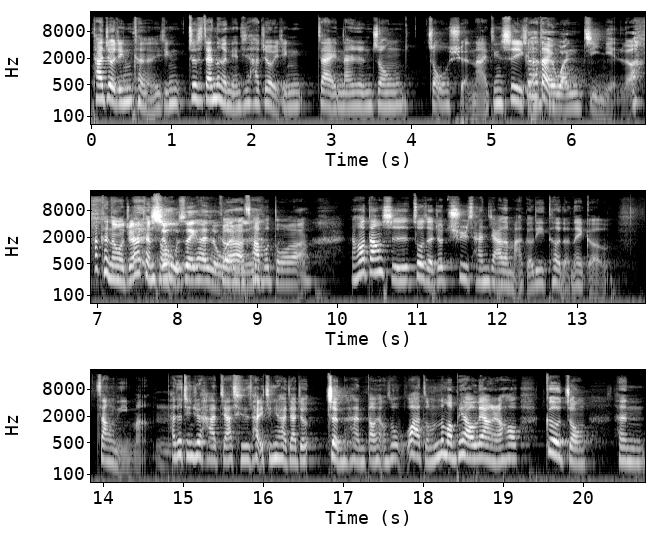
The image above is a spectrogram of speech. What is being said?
她就已经可能已经就是在那个年纪，她就已经在男人中周旋了，已经是一个所以他到底玩几年了？她可能我觉得她可能十五岁开始玩，差不多了。然后当时作者就去参加了玛格丽特的那个葬礼嘛，他就进去他家，其实他一进去他家就震撼到，想说哇，怎么那么漂亮？然后各种很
